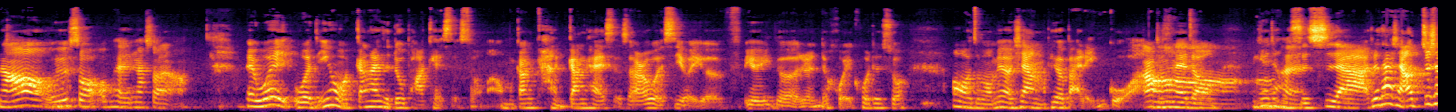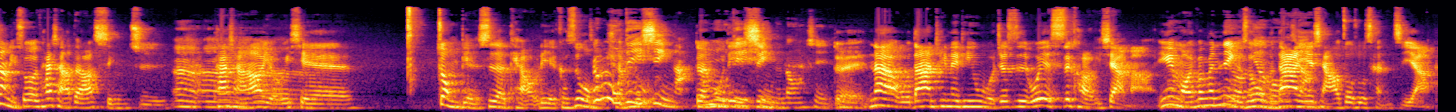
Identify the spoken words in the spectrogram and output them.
然后我就说、嗯、OK，那算了。哎、欸，我也我因为我刚开始录 podcast 的时候嘛，我们刚很刚开始的时候，而我也是有一个有一个人的回馈，就是说，哦，怎么没有像譬如百灵果啊，哦、就是那种你可以讲很时事啊.就他想要，就像你说的，他想要得到新知，嗯嗯，他想要有一些。重点式的条列，可是我们目的性啊，对目的性的东西。对，那我当然听了听，我就是我也思考了一下嘛，因为某一方面那个时候我们当然也想要做出成绩啊，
